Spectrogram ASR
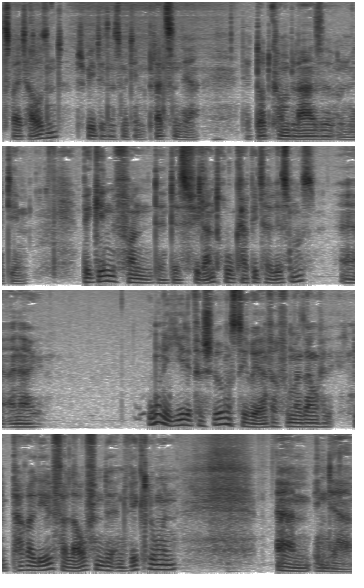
2000, spätestens mit dem Platzen der, der Dotcom-Blase und mit dem Beginn von de, des Philanthrokapitalismus, äh, einer ohne jede Verschwörungstheorie, einfach wo man sagen kann, parallel verlaufende Entwicklungen ähm, in der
